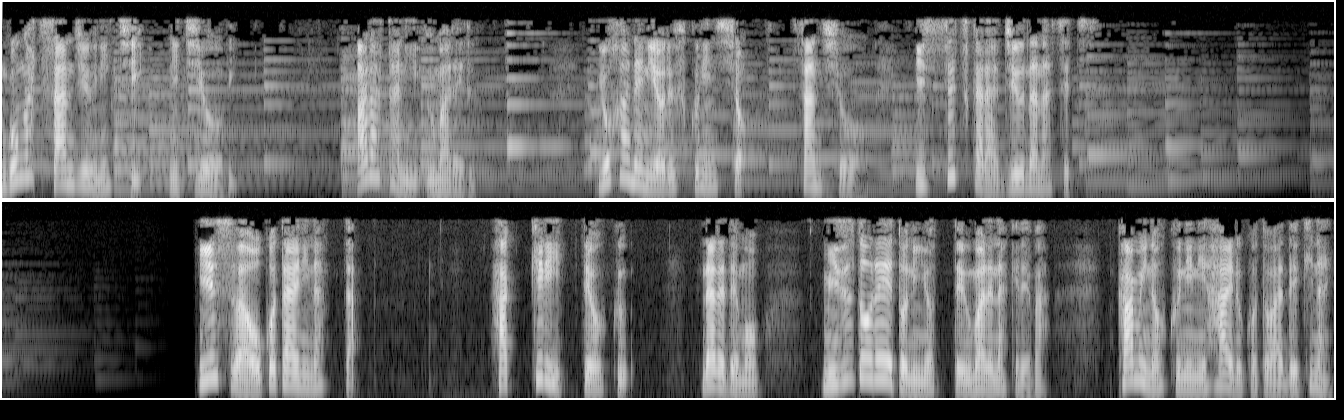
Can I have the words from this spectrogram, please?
5月30日日曜日新たに生まれるヨハネによる福音書3章1節から17節イエスはお答えになった。はっきり言っておく。誰でも水と霊とによって生まれなければ、神の国に入ることはできない。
